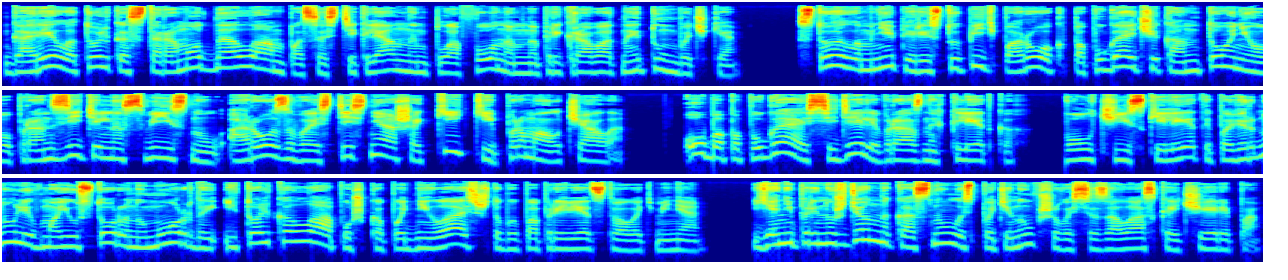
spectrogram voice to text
Горела только старомодная лампа со стеклянным плафоном на прикроватной тумбочке. Стоило мне переступить порог, попугайчик Антонио пронзительно свистнул, а розовая стесняша Кики промолчала. Оба попугая сидели в разных клетках. Волчьи скелеты повернули в мою сторону морды, и только лапушка поднялась, чтобы поприветствовать меня. Я непринужденно коснулась потянувшегося за лаской черепа.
